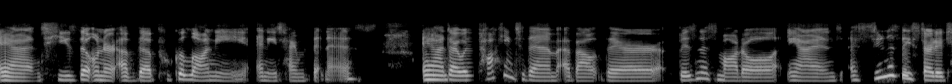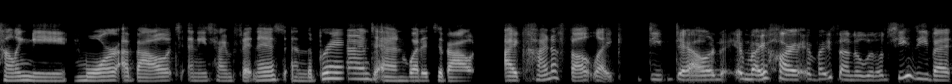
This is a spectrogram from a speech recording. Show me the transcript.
And he's the owner of the Pukalani Anytime Fitness. And I was talking to them about their business model. And as soon as they started telling me more about Anytime Fitness and the brand and what it's about, I kind of felt like deep down in my heart, it might sound a little cheesy, but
